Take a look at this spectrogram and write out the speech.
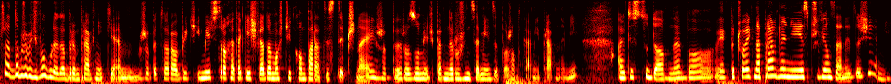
trzeba dobrze być w ogóle dobrym prawnikiem, żeby to robić i mieć trochę takiej świadomości komparatystycznej, żeby rozumieć pewne różnice między porządkami prawnymi. Ale to jest cudowne, bo jakby człowiek naprawdę nie jest przywiązany do ziemi.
